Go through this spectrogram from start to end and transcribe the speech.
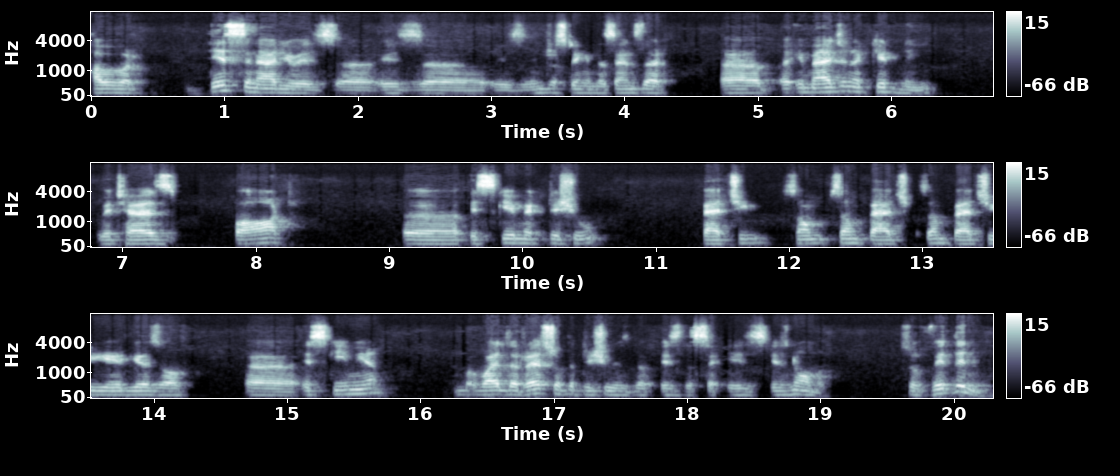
However, this scenario is, uh, is, uh, is interesting in the sense that uh, imagine a kidney which has part uh, ischemic tissue, patchy, some some patch, some patchy areas of uh, ischemia, while the rest of the tissue is the is the is is normal. So within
